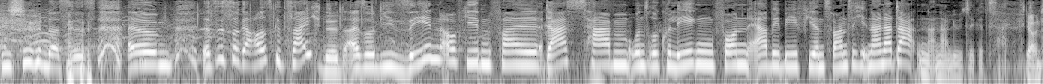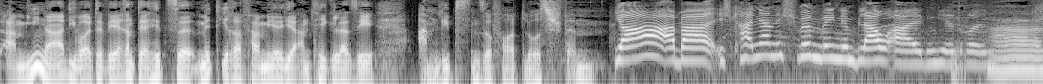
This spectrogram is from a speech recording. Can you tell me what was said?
wie schön das ist. ähm, das ist sogar ausgezeichnet. Also die sehen auf jeden Fall, das haben unsere Kollegen von RBB24 in einer Datenanalyse gezeigt. Ja, und Amina, die wollte während der Hitze mit ihrer Familie am Tegeler See am liebsten sofort losschwimmen. Ja, aber ich kann ja nicht schwimmen wegen den Blaualgen hier drin. Ah,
